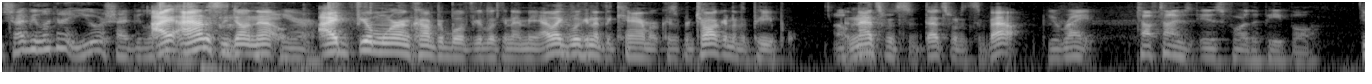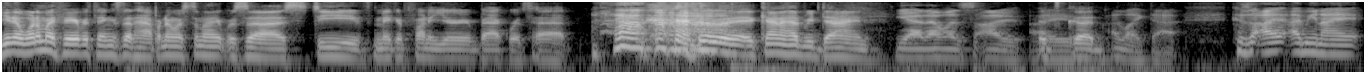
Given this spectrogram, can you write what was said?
Should I be looking at you or should I be looking I, I honestly don't know. Here. I'd feel more uncomfortable if you're looking at me. I like looking at the camera because we're talking to the people, Okay. and that's what's that's what it's about. You're right. Tough times is for the people. You know, one of my favorite things that happened to us tonight was uh, Steve making fun of your backwards hat. it kind of had me dying. Yeah, that was I. It's I, good. I like that because I. I mean, I.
